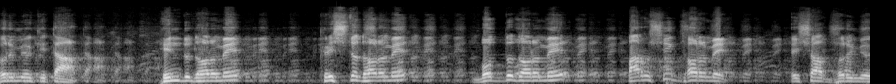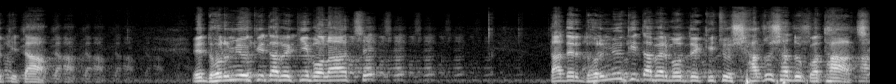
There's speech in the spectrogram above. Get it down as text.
ধর্মীয় কিতাব। হিন্দু ধর্মের, খ্রিস্ট ধর্মের, বৌদ্ধ ধর্মের, পারসিক ধর্মের এসব ধর্মীয় কিতাব। এই ধর্মীয় কিতাবে কি বলা আছে? তাদের ধর্মীয় কিতাবের মধ্যে কিছু সাধু সাধু কথা আছে।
